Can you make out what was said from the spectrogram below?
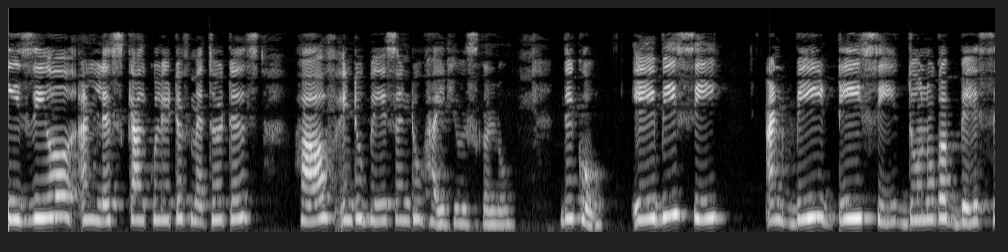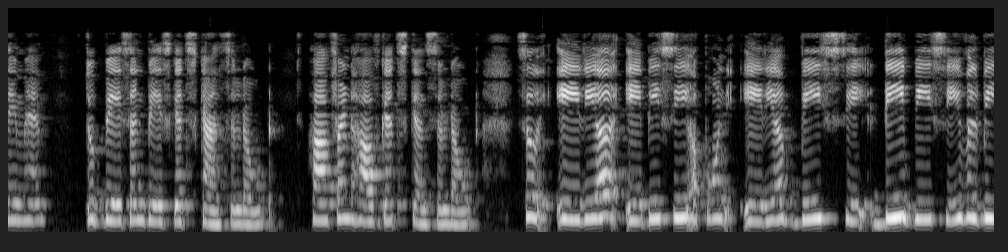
easier and less calculative method is half into base into height use कर लो देखो A B C and B D C दोनों का बेस सेम है तो base and base gets cancelled out half and half gets cancelled out. So area ABC upon area BC DBC will be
